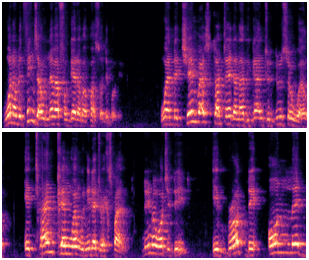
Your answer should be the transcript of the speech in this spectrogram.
One of the things I will never forget about Pastor Adeboye, when the chamber started and I began to do so well, a time came when we needed to expand. Do you know what he did? He brought the only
